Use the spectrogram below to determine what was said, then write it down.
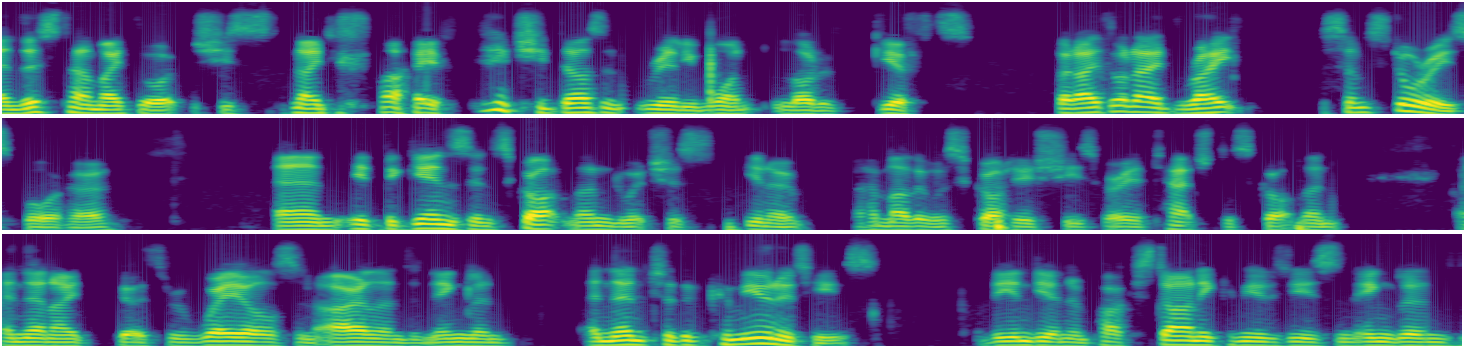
And this time I thought, she's 95. she doesn't really want a lot of gifts. But I thought I'd write some stories for her. And it begins in Scotland, which is, you know, her mother was Scottish. She's very attached to Scotland. And then I go through Wales and Ireland and England, and then to the communities, the Indian and Pakistani communities in England,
